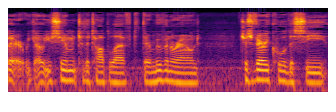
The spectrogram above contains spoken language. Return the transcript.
There we go. You see them to the top left. They're moving around. Just very cool to see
